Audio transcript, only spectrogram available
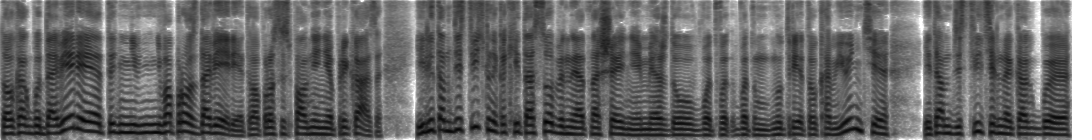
то как бы доверие — это не, вопрос доверия, это вопрос исполнения приказа. Или там действительно какие-то особенные отношения между вот в, в этом, внутри этого комьюнити, и там действительно как бы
